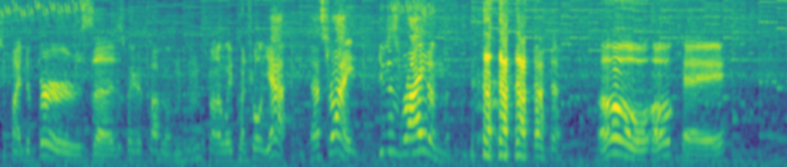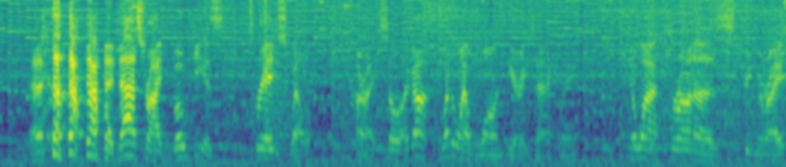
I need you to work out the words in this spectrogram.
To find the birds. Uh, just wait to copy. Mm-hmm. Find a way to control. Yeah, that's right. You just ride them. oh, okay. that's right. Boki is pretty swell. Alright, so I got... What do I want here exactly? You know what? Piranhas treat me right.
